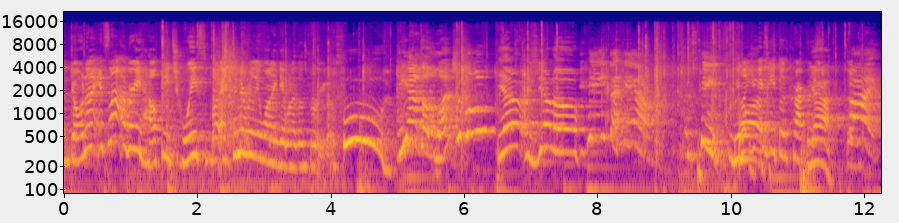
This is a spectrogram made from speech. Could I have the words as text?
good. the donut. It's not a very healthy choice, but I didn't really want to get one of those burritos. Ooh. He has a Lunchable? Yeah, it's yellow. You can't eat the ham. It's pink. We let you guys eat those crackers. Yeah. So- Fine.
